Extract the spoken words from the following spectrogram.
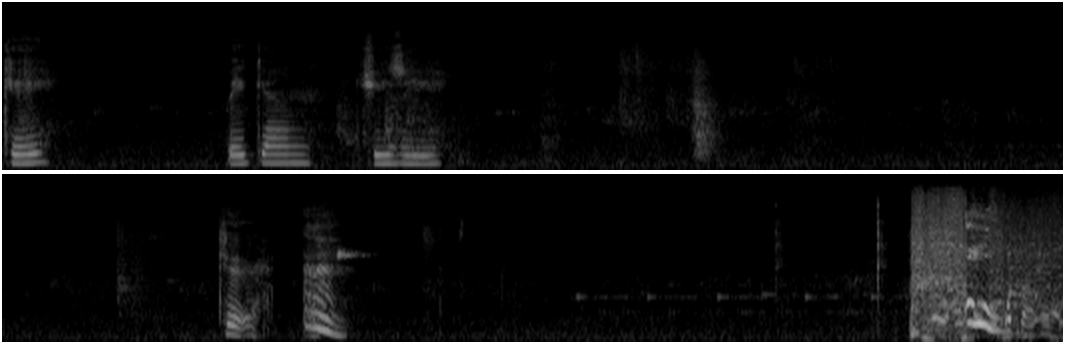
Okay. Bacon, cheesy. Okay. oh, what the heck?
